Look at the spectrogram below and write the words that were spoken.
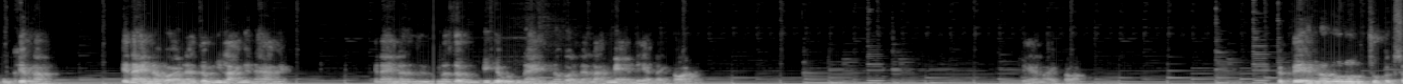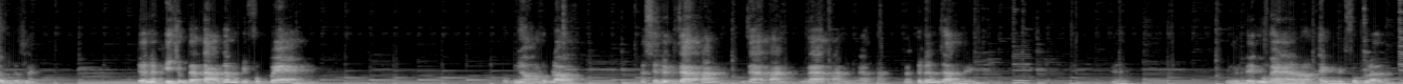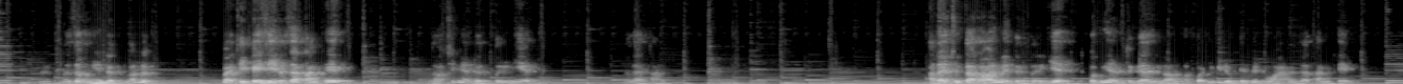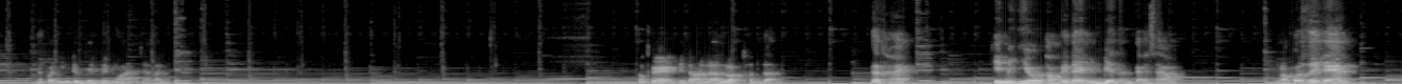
khủng khiếp lắm cái này nó gọi là giống như lãi ngân hàng ấy cái này nó nó giống cái hiệu ứng này, nó gọi là lãi mẹ đẻ lãi con đấy. Đẻ lãi con. Thực tế nó luôn luôn trục cực sông nước này. Cho nên là khi chúng ta tạo ra một cái phúc bé, phúc nhỏ lúc đầu, nó sẽ được gia tăng gia tăng gia tăng gia tăng. Nó cứ lớn dần lên đến một ngày nào nó thành cái phúc lớn. Nó giống như được, nó được. Vậy thì cái gì nó gia tăng thêm? Nó chính là được tự nhiên nó gia tăng. Ở đây chúng ta nói về từ tự nhiên. Có nghĩa là thực ra thì nó nó có những điều kiện bên ngoài nó gia tăng thêm. Nó có những điều kiện bên ngoài nó gia tăng thêm. Ok, thì đó là luật hấp dẫn. Rất hay. Khi mình hiểu học đến đây mình biết rằng tại sao nó có dây đen,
